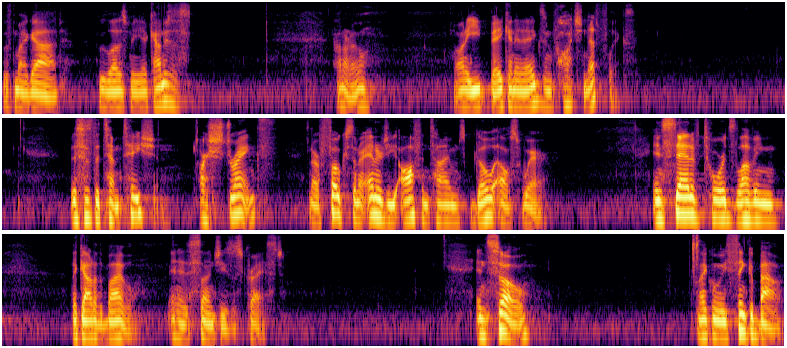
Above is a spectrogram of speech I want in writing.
with my God who loves me. I kind of just, I don't know, I want to eat bacon and eggs and watch Netflix. This is the temptation. Our strength and our focus and our energy oftentimes go elsewhere instead of towards loving the God of the Bible and his son, Jesus Christ. And so, like when we think about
